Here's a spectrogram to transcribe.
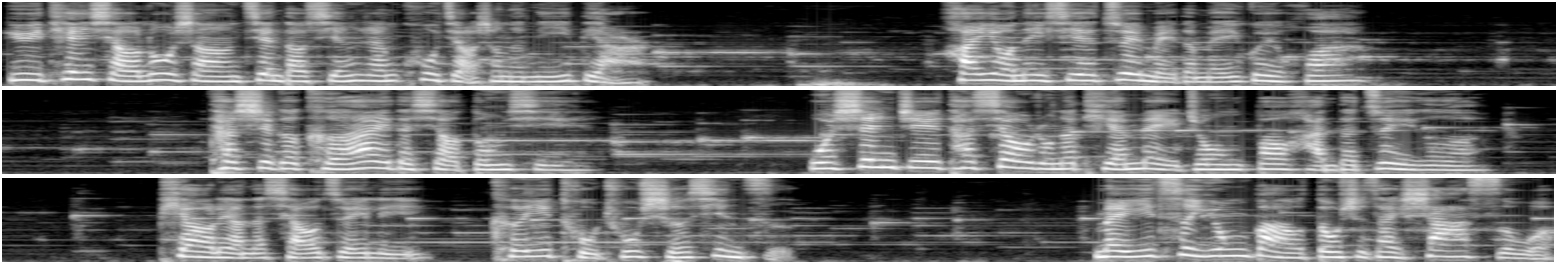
雨天小路上见到行人裤脚上的泥点儿，还有那些最美的玫瑰花。他是个可爱的小东西。我深知她笑容的甜美中包含的罪恶。漂亮的小嘴里可以吐出蛇信子。每一次拥抱都是在杀死我，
